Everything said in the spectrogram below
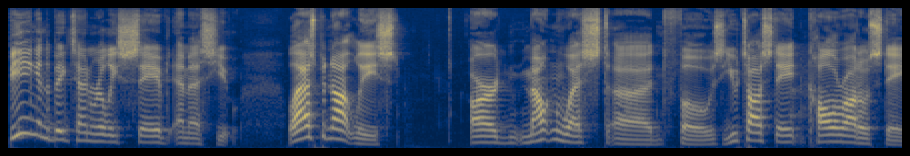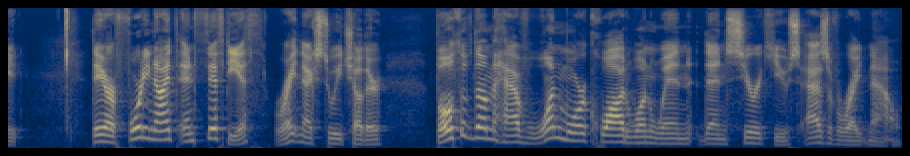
being in the Big Ten really saved MSU. Last but not least, our Mountain West uh, foes, Utah State, Colorado State. They are 49th and 50th, right next to each other. Both of them have one more quad one win than Syracuse as of right now.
